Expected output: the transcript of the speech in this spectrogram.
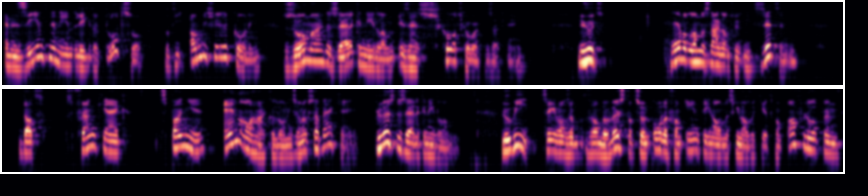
En in 1701 leek het er plots op dat die ambitieuze koning zomaar de zuidelijke Nederlanden in zijn schoot geworpen zou krijgen. Nu goed, heel wat landen zagen natuurlijk niet zitten, dat Frankrijk, Spanje en al haar kolonies er nog zou bij krijgen, plus de zuidelijke Nederlanden. Louis zei van, van bewust dat zo'n oorlog van één tegen al misschien wel verkeerd kon aflopen,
